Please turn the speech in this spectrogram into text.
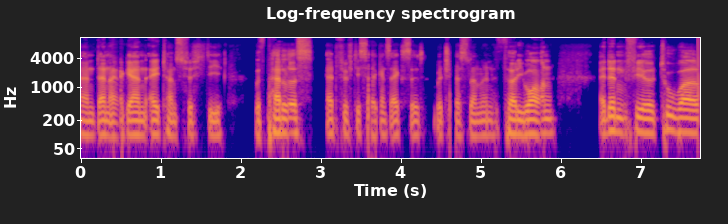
and then again 8 times 50 with pedals at 50 seconds exit, which I swam in 31. I didn't feel too well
